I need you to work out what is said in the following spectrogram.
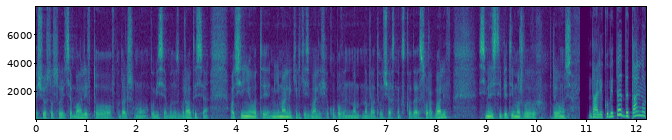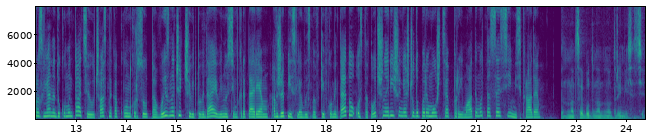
Що стосується балів, то в подальшому комісія буде збиратися, оцінювати мінімальну кількість балів, яку повинен набрати учасник, складає 40 балів. 70 55 можливих. Подивимося. Далі комітет детально розгляне документацію учасника конкурсу та визначить, чи відповідає він усім критеріям. А вже після висновків комітету остаточне рішення щодо переможця прийматимуть на сесії міськради. На це буде надано три місяці.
